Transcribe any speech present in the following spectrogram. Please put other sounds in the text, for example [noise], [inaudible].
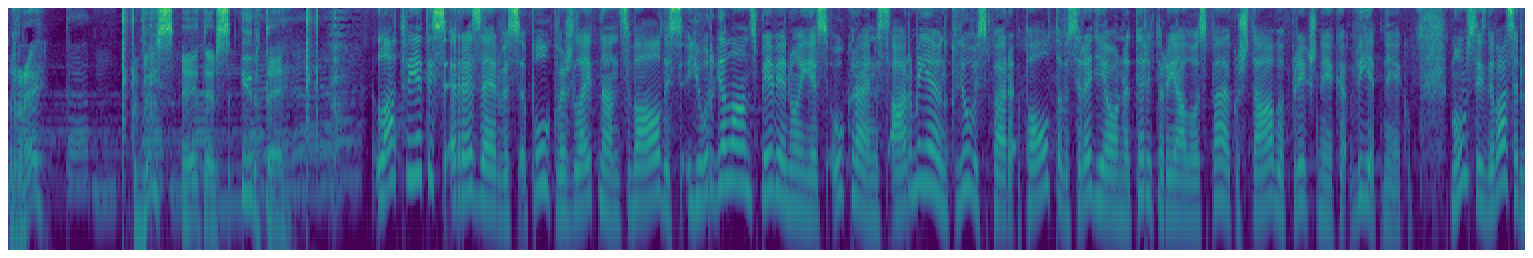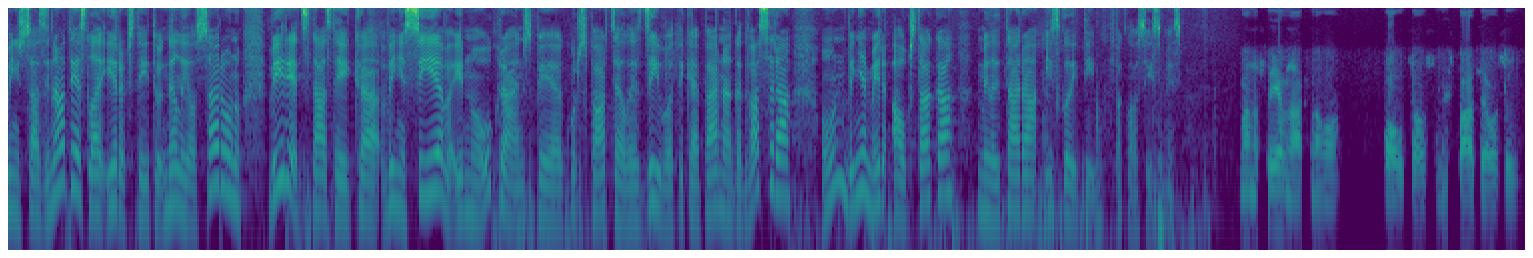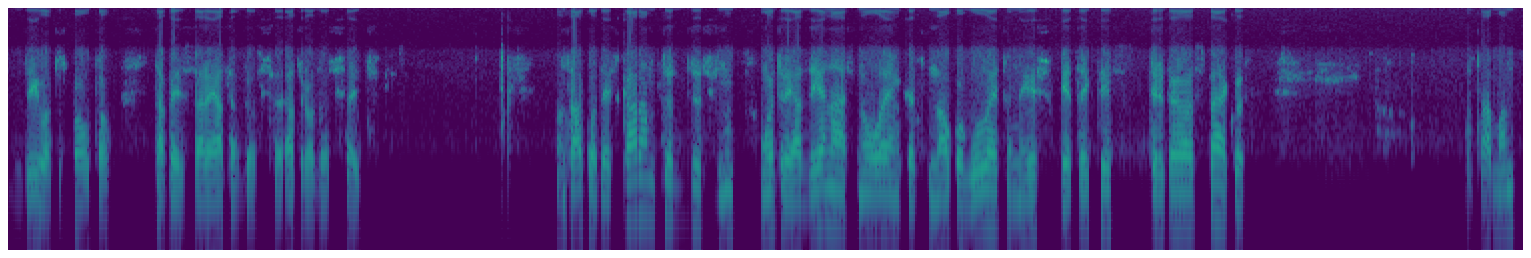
Re! Viss ēters ir te! Latvietis rezerves pulkveža leitnants Valdis Jurgelāns pievienojies Ukrainas armijai un kļuvis par Poltavas reģiona teritoriālo spēku štāba priekšnieka vietnieku. Mums izdevās ar viņu sazināties, lai ierakstītu nelielu sarunu. Vīrietis stāstīja, ka viņa sieva ir no Ukrainas, pie kuras pārcēlies dzīvo tikai pērnā gada vasarā, un viņam ir augstākā militārā izglītība. Paklausīsimies. Mana sieva nāk no Poltavas, un es pārcēlos uz dzīvot uz Poltavu. Tāpēc es arī atrodos, atrodos šeit. Un sākoties karam, tad nu, otrajā dienā es nolēmu, ka nav ko gulēt un iešu pieteikties teritoriālās spēkos. Un tā man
